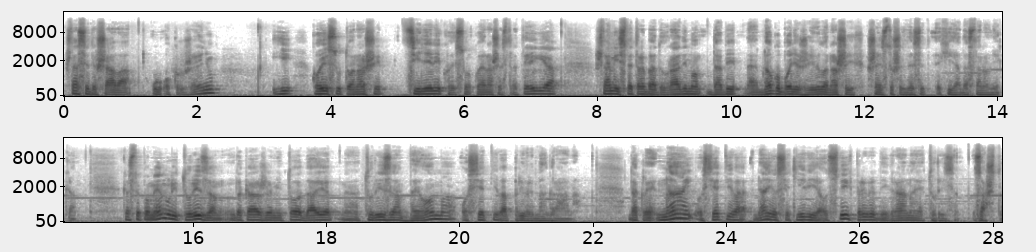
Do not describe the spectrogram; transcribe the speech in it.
šta se dešava u okruženju i koji su to naši ciljevi, koja je naša strategija, šta mi sve treba da uradimo da bi e, mnogo bolje živjelo naših 660.000 stanovnika. Kad ste pomenuli turizam, da kažem i to da je e, turizam veoma osjetljiva privredna grana. Dakle, najosjetljiva, najosjetljivija od svih privrednih grana je turizam. Zašto?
